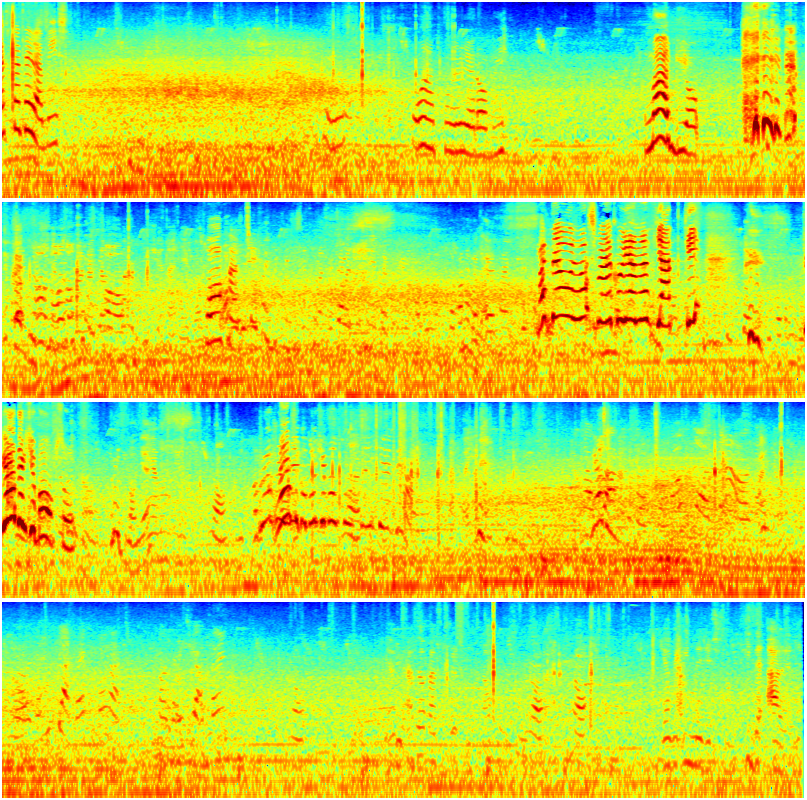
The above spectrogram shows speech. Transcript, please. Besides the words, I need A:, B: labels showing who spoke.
A: jak to ty robisz?
B: Łatwo je robi. Magią.
A: Kocham cię. Mateusz, zasmakujemy kwiatki?
B: Kwiatek się popsuł.
C: Trudno, nie? No.
B: Proszę, tylko bo się popsuł, to się dychają.
D: A zobacz, Krzysztof,
C: No, no.
D: ja mówię, inne dzieci są idealne.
